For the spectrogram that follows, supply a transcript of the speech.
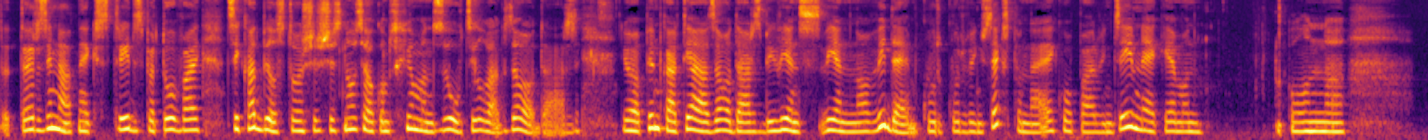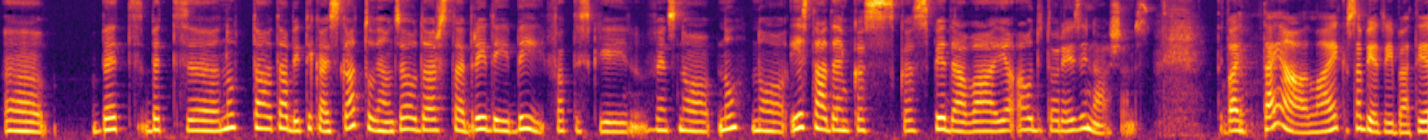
Te ir zinātnieki strīdas par to, vai cik atbilstoši ir šis nosaukums human zoo, cilvēku zoodārzi. Jo pirmkārt, jā, zoodārs bija viens, viena no vidēm, kur, kur viņus eksponēja kopā ar viņu dzīvniekiem. Un, un, uh, Bet, bet eh, nu, tā, tā bija tikai skatuve, un Zeudārs tajā brīdī bija faktiski viens no, nu, no iestādēm, kas, kas piedāvāja auditorijai zināšanas. Vai tajā laika sabiedrībā tie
